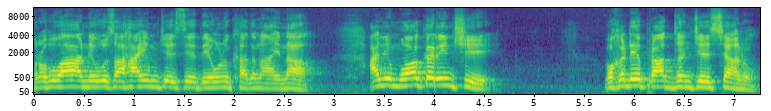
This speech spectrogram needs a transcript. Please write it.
ప్రభువా నువ్వు సహాయం చేసే దేవుడు కథ నాయన అని మోకరించి ఒకటే ప్రార్థన చేశాను.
